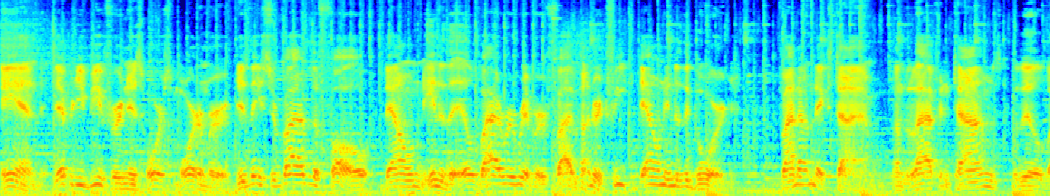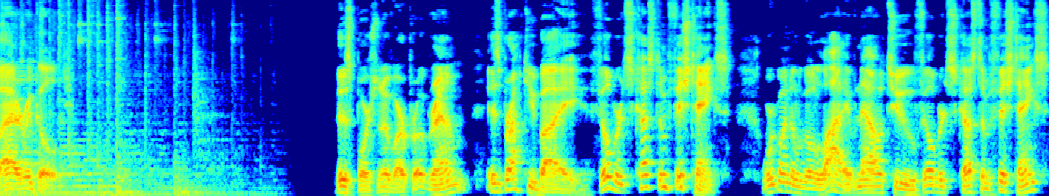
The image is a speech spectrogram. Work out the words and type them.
and Deputy Buford and his horse Mortimer. Did they survive the fall down into the Elvira River 500 feet down into the gorge? Find out next time on the Life and Times of Elvira Gulch. This portion of our program is brought to you by Filbert's Custom Fish Tanks. We're going to go live now to Filbert's Custom Fish Tanks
